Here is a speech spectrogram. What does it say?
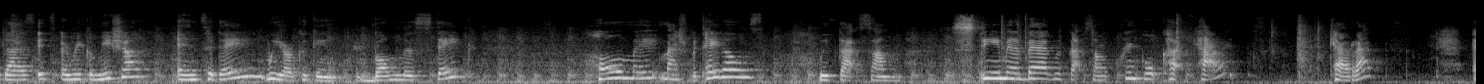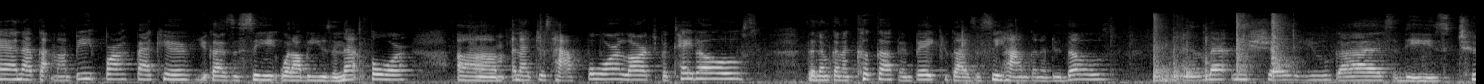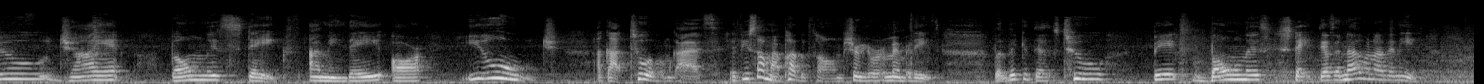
Hey guys, it's Arika Misha and today we are cooking boneless steak, homemade mashed potatoes. We've got some steam in a bag. We've got some crinkle cut carrots, carrots. And I've got my beef broth back here. You guys will see what I'll be using that for. Um, and I just have four large potatoes that I'm to cook up and bake. You guys will see how I'm to do those. And let me show you guys these two giant boneless steaks. I mean, they are huge. I got two of them, guys. If you saw my Publix haul, I'm sure you'll remember these. But look at those two big boneless steaks. There's another one underneath.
